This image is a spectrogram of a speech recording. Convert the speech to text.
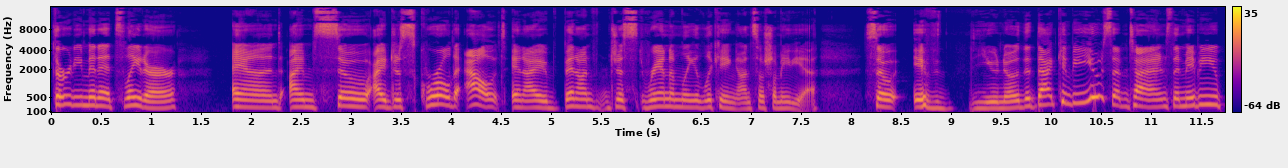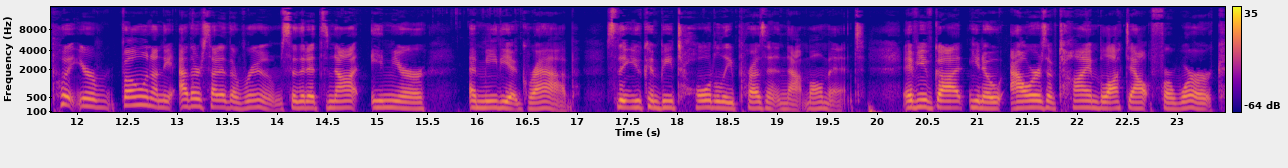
30 minutes later, and I'm so, I just scrolled out and I've been on just randomly looking on social media. So if you know that that can be you sometimes, then maybe you put your phone on the other side of the room so that it's not in your immediate grab so that you can be totally present in that moment. If you've got, you know, hours of time blocked out for work,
